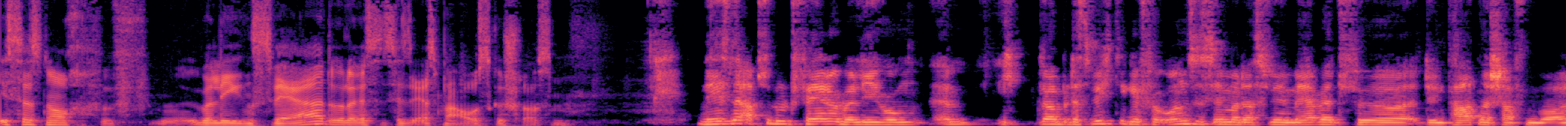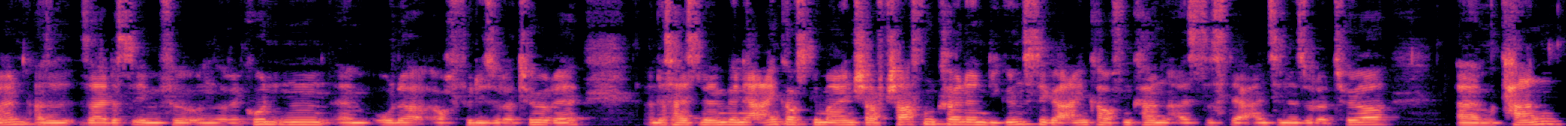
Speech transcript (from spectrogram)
ist das noch überlegenswert oder ist es jetzt erstmal ausgeschlossen? Nee, ist eine absolut faire Überlegung. Ähm, ich glaube, das Wichtige für uns ist immer, dass wir Mehrwert für den Partner schaffen wollen. Also sei das eben für unsere Kunden ähm, oder auch für die Solateure. Und das heißt, wenn wir eine Einkaufsgemeinschaft schaffen können, die günstiger einkaufen kann, als das der einzelne Solateur ähm, kann,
